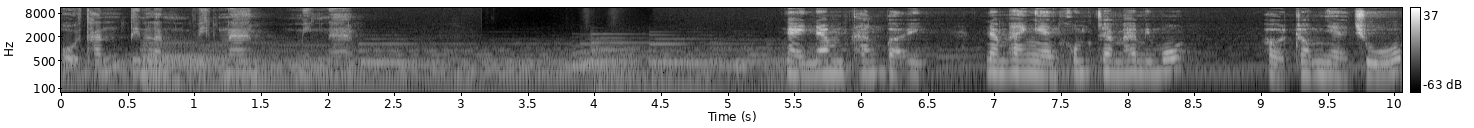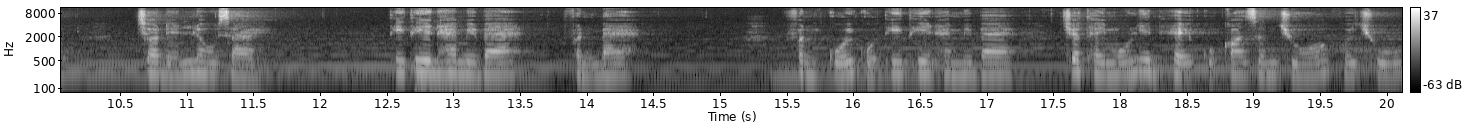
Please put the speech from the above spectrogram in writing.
hội thánh tin lành việt nam miền nam ngày 5 tháng 7 năm 2021 ở trong nhà Chúa cho đến lâu dài. Thi Thiên 23 phần 3 Phần cuối của Thi Thiên 23 cho thấy mối liên hệ của con dân Chúa với Chúa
